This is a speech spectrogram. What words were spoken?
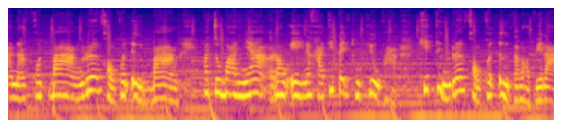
อนาคตบ้าง เรื่องของคนอื่นบ้างปัจจุบันเนี่ยเราเองนะคะที่เป็นทุกข์อยู่ค่ะ คิดถึงเรื่องของคนอื่นตลอดเวลา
